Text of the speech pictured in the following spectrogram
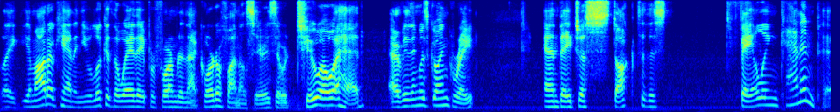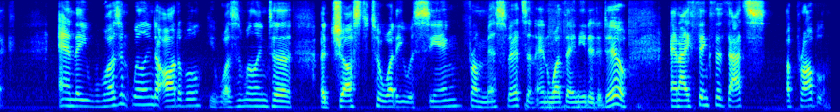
like Yamato Cannon, you look at the way they performed in that quarterfinal series, they were 2 0 ahead. Everything was going great. And they just stuck to this failing cannon pick and he wasn't willing to audible. He wasn't willing to adjust to what he was seeing from Misfits and, and what they needed to do. And I think that that's a problem.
